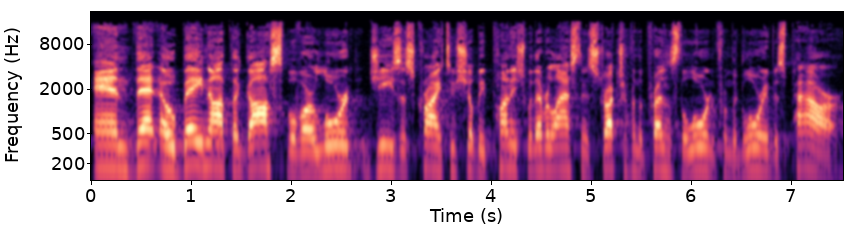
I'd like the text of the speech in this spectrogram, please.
and that obey not the gospel of our Lord Jesus Christ, who shall be punished with everlasting destruction from the presence of the Lord and from the glory of his power.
